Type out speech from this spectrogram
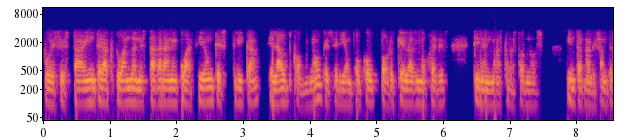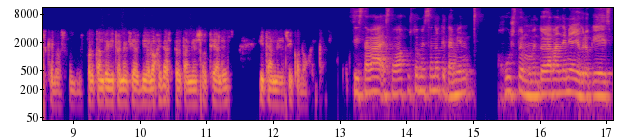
pues está interactuando en esta gran ecuación que explica el outcome, ¿no? que sería un poco por qué las mujeres tienen más trastornos internalizantes que los hombres. Por tanto, hay diferencias biológicas, pero también sociales y también psicológicas. Sí, estaba, estaba justo pensando que también justo el momento de la pandemia yo creo que es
